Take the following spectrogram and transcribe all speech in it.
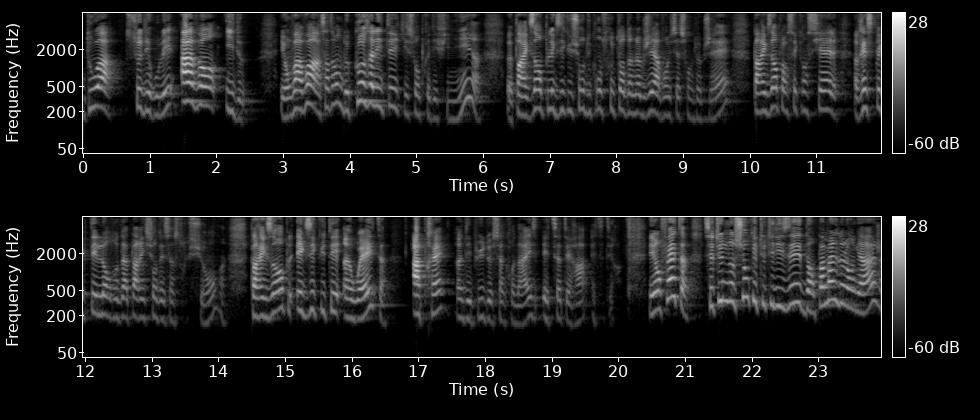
doit se dérouler avant I2. Et on va avoir un certain nombre de causalités qui sont prédéfinies. Euh, par exemple l'exécution du constructeur d'un objet avant l'utilisation de l'objet. Par exemple en séquentiel respecter l'ordre d'apparition des instructions. Par exemple exécuter un wait après un début de synchronize, etc. etc. Et en fait, c'est une notion qui est utilisée dans pas mal de langages,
